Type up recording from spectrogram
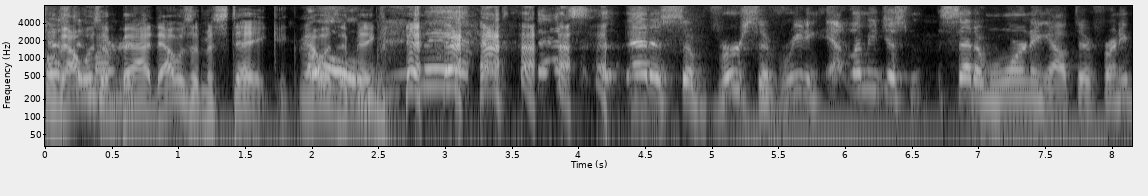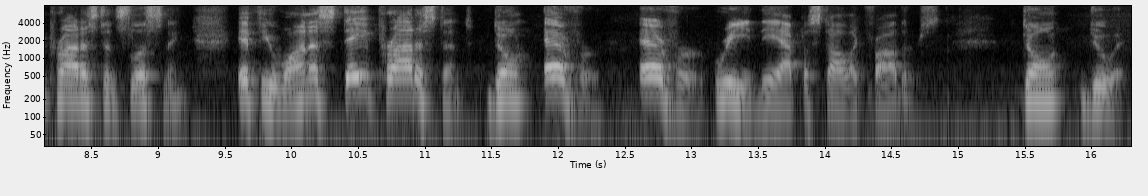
Oh, that Justin was a bad. That was a mistake. That was a Oh, big. man, that's, that's, that is subversive reading. Let me just set a warning out there for any Protestants listening. If you want to stay Protestant, don't ever, ever read the Apostolic Fathers. Don't do it.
